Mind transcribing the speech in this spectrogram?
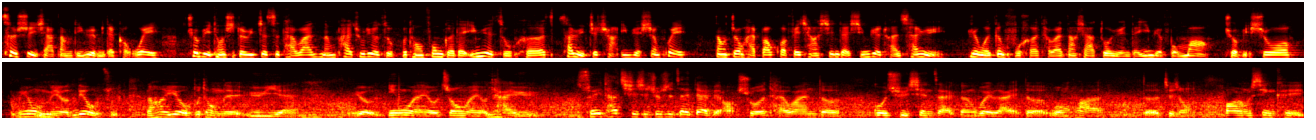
测试一下当地乐迷的口味。丘比同时对于这次台湾能派出六组不同风格的音乐组合参与这场音乐盛会，当中还包括非常新的新乐团参与，认为更符合台湾当下多元的音乐风貌。丘比说：“因为我们有六组，然后也有不同的语言，有英文、有中文、有台语。”所以它其实就是在代表说，台湾的过去、现在跟未来的文化的这种包容性可以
